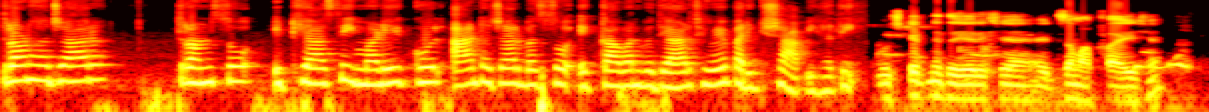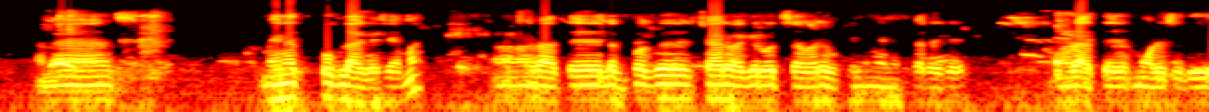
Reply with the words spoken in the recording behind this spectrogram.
ત્રણ હજાર ત્રણસો ઇઠ્યાસી મળી કુલ આઠ હજાર બસો એકાવન વિદ્યાર્થીઓએ પરીક્ષા આપી હતી. ગુજકેટની તૈયારી છે એક્ઝામ આપવા આવી છે. અને મહેનત ખૂબ લાગે છે એમાં. રાતે લગભગ ચાર વાગે રોજ સવારે ઉઠીને મહેનત કરે છે. રાતે મોડે સુધી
